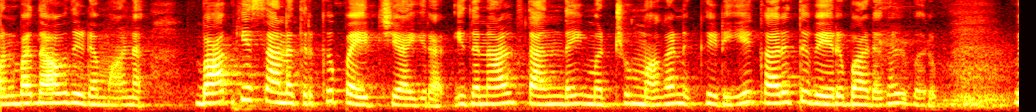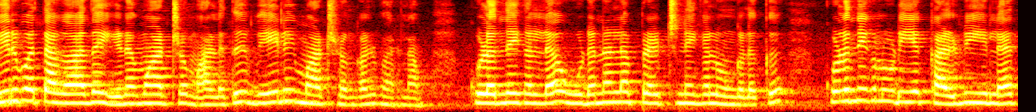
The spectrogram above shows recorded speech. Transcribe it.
ஒன்பதாவது இடமான பாக்கியஸ்தானத்திற்கு பயிற்சியாகிறார். இதனால் தந்தை மற்றும் மகனுக்கு இடையே கருத்து வேறுபாடுகள் வரும். விரும்பத்தகாத இடமாற்றம் அல்லது வேலை மாற்றங்கள் வரலாம். குழந்தைகளில் உடல்நல பிரச்சனைகள் உங்களுக்கு குழந்தைகளுடைய கல்வியில்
